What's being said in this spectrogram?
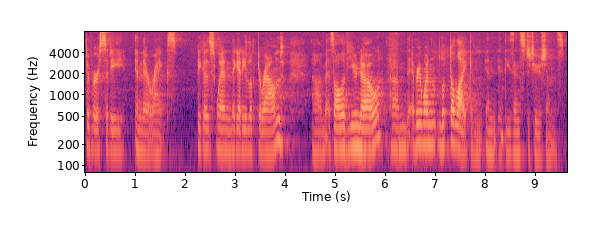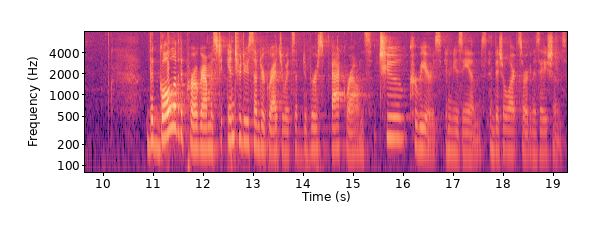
diversity in their ranks. Because when the Getty looked around, um, as all of you know, um, everyone looked alike in, in, in these institutions. The goal of the program was to introduce undergraduates of diverse backgrounds to careers in museums and visual arts organizations.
